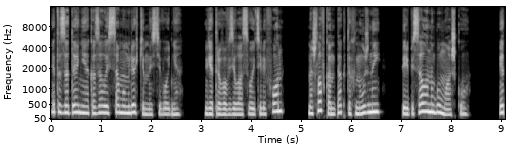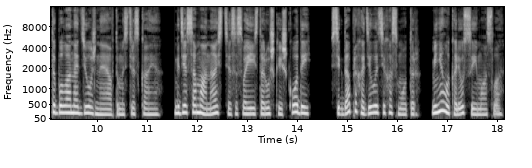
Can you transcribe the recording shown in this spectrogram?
Это задание оказалось самым легким на сегодня. Ветрова взяла свой телефон, нашла в контактах нужный переписала на бумажку. Это была надежная автомастерская, где сама Настя со своей старушкой Шкодой всегда проходила техосмотр, меняла колеса и масло.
